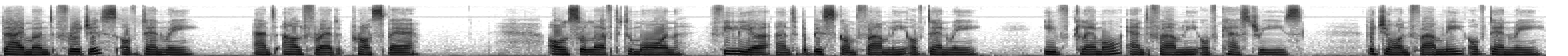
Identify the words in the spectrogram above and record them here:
Diamond Fridges of Dennery, and Alfred Prosper. Also left to mourn Philia and the Biscom family of Dennery, Eve Clement and family of Castries, the John family of Dennery,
